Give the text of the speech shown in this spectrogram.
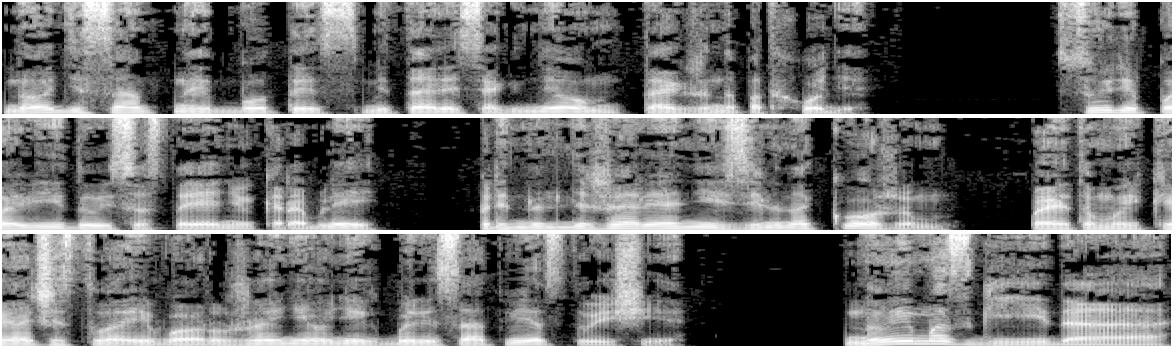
но десантные боты сметались огнем также на подходе. Судя по виду и состоянию кораблей, принадлежали они зеленокожим, поэтому и качество, и вооружение у них были соответствующие. Ну и мозги, да.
